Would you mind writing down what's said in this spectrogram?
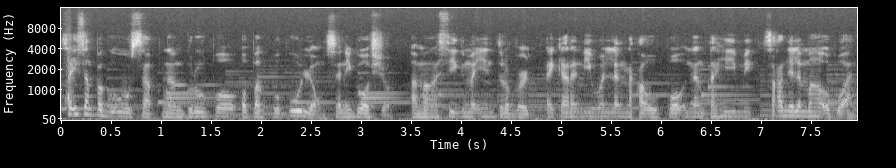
Sa isang pag-uusap ng grupo o pagpupulong sa negosyo, ang mga Sigma introvert ay karaniwan lang nakaupo ng tahimik sa kanilang mga upuan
